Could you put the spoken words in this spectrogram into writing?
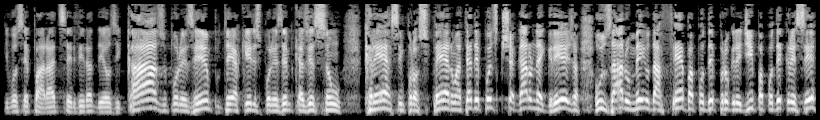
de você parar de servir a Deus. E caso, por exemplo, tem aqueles, por exemplo, que às vezes são, crescem, prosperam, até depois que chegaram na igreja, usaram o meio da fé para poder progredir, para poder crescer,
